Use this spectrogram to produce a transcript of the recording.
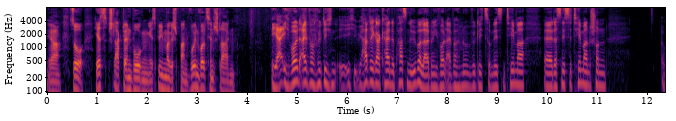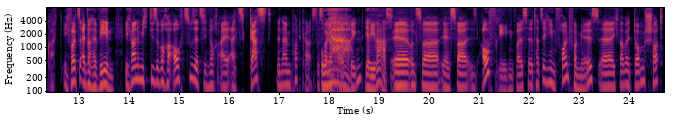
Ja, so, jetzt schlag deinen Bogen. Jetzt bin ich mal gespannt. Wohin wolltest du denn schlagen? Ja, ich wollte einfach wirklich, ich hatte gar keine passende Überleitung. Ich wollte einfach nur wirklich zum nächsten Thema, äh, das nächste Thema schon Oh Gott, ich wollte es einfach erwähnen. Ich war nämlich diese Woche auch zusätzlich noch als Gast in einem Podcast. Das war oh, ganz ja. aufregend. Ja, wie war's? Äh, und zwar, ja, es war aufregend, weil es äh, tatsächlich ein Freund von mir ist. Äh, ich war bei Dom Schott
